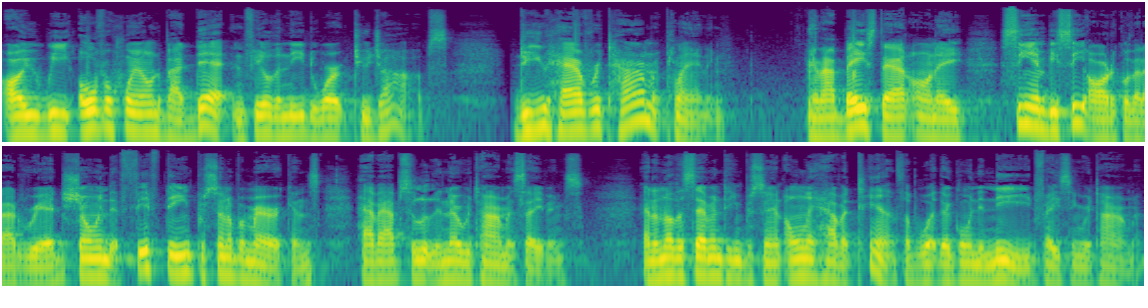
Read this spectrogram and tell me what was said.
Are we overwhelmed by debt and feel the need to work two jobs? Do you have retirement planning? And I based that on a CNBC article that I'd read showing that 15% of Americans have absolutely no retirement savings, and another 17% only have a tenth of what they're going to need facing retirement.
